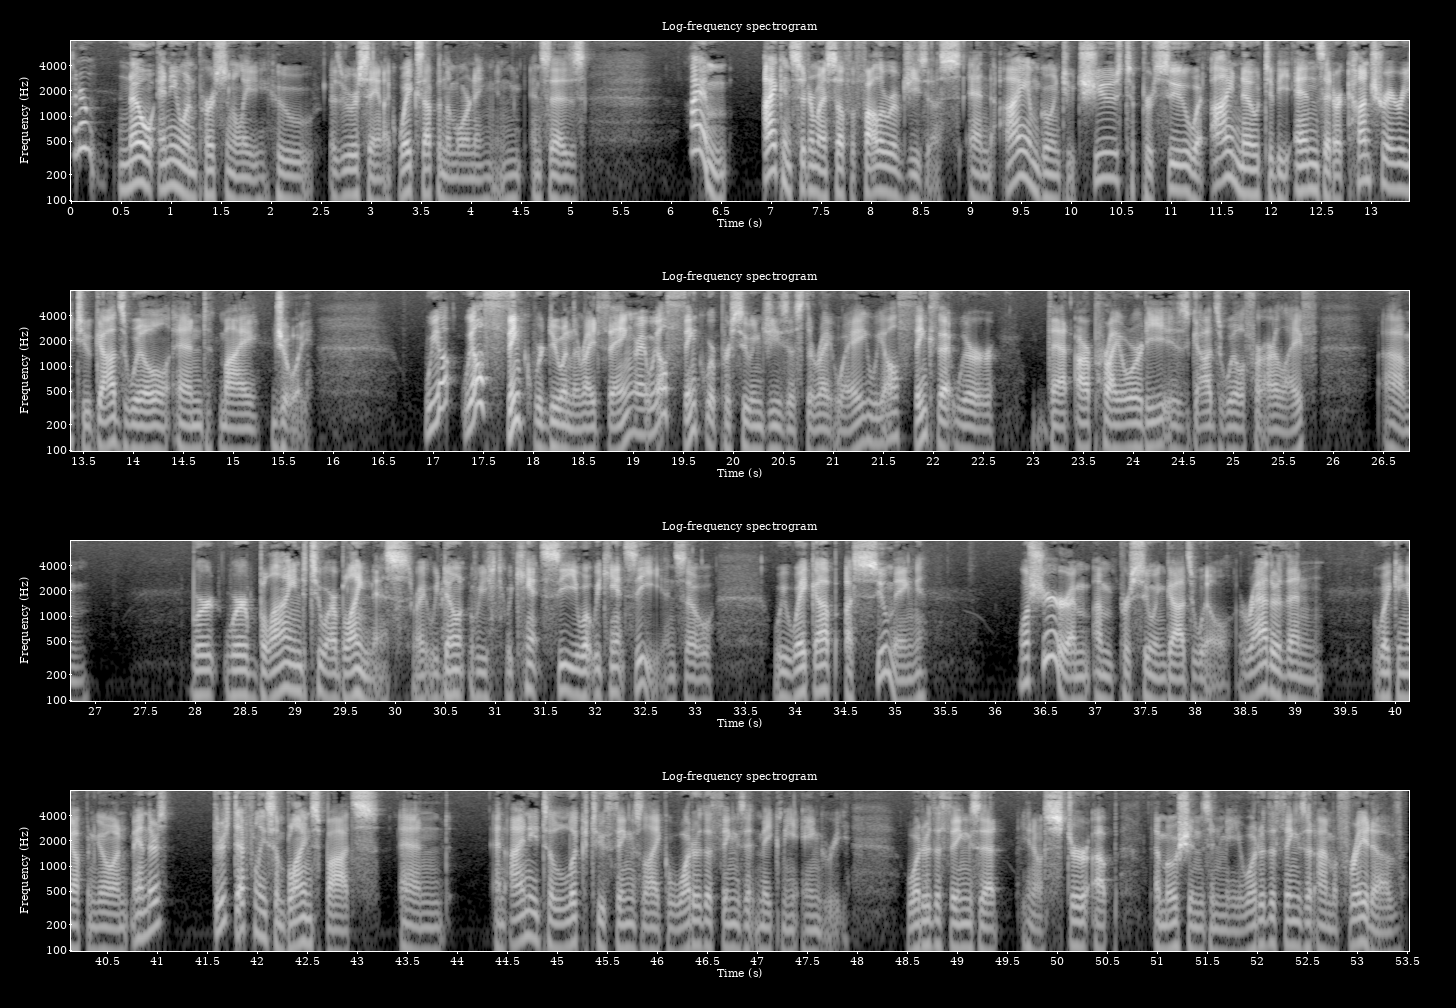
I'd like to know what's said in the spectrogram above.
I don't know anyone personally who, as we were saying, like wakes up in the morning and, and says, I am I consider myself a follower of Jesus, and I am going to choose to pursue what I know to be ends that are contrary to God's will and my joy. We all we all think we're doing the right thing, right? We all think we're pursuing Jesus the right way. We all think that we're that our priority is God's will for our life. Um, we're we're blind to our blindness, right? We don't we we can't see what we can't see, and so we wake up assuming, well, sure, I'm I'm pursuing God's will, rather than waking up and going, man, there's there's definitely some blind spots, and and I need to look to things like what are the things that make me angry, what are the things that you know stir up emotions in me, what are the things that I'm afraid of,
